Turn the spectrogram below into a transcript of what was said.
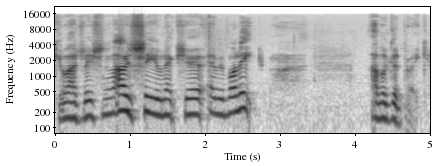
Congratulations. I'll see you next year, everybody. Have a good break.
